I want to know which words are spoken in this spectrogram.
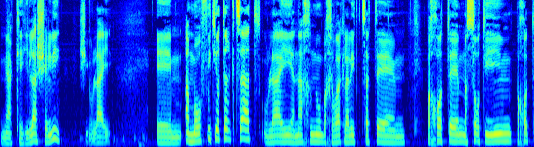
מהקהילה שלי, שהיא אולי אמורפית יותר קצת, אולי אנחנו בחברה הכללית קצת אמ, פחות אמ, מסורתיים, פחות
